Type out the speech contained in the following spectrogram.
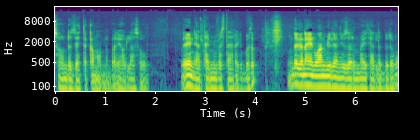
ሰው እንደዚህ አይጠቀመውም ነበር። ያ ሁላ ሰው ይህን ያህል time invest አያደርግበትም እንደገና ይህን one million user ማየት ያለብህ ደግሞ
